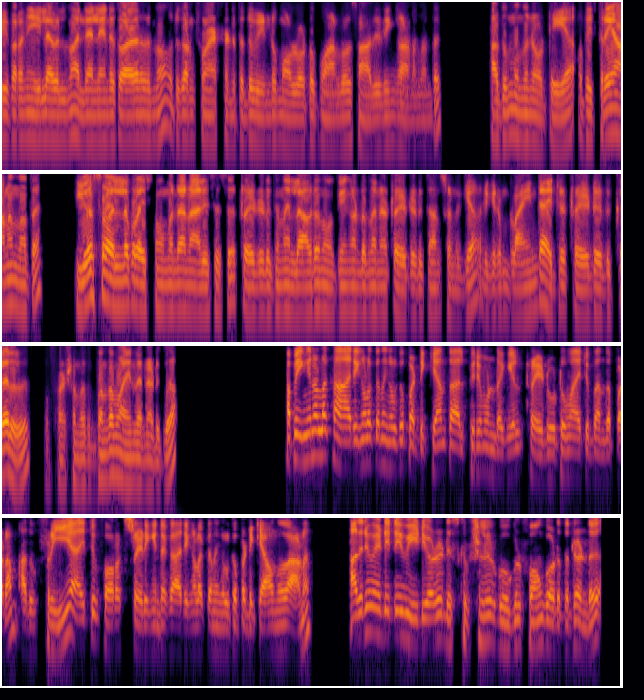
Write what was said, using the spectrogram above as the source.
ഈ പറഞ്ഞ ഈ ലെവലിൽ നിന്നോ അല്ലെങ്കിൽ അതിന്റെ താഴെ നിന്നോ ഒരു കൺഫർമേഷൻ എടുത്തിട്ട് വീണ്ടും മുകളിലോട്ട് പോകാനുള്ള സാധ്യതയും കാണുന്നുണ്ട്. അതും ഒന്ന് നോട്ട് ചെയ്യുക. അപ്പൊ ഇത്രയാണ് ഇന്നത്തെ യു എസ് ഓയിലിന്റെ പ്രൈസ് മൂവ്മെന്റ് അനാലിസിസ് ട്രേഡ് എടുക്കുന്ന എല്ലാവരും നോക്കിയും കണ്ടും തന്നെ ട്രേഡ് എടുക്കാൻ ശ്രമിക്കുക. ഒരിക്കലും ബ്ലൈൻഡ് ആയിട്ട് ട്രേഡ് എടുക്കരുത്. പക്ഷെ നിർബന്ധമായും തന്നെ എടുക്കുക. അപ്പൊ ഇങ്ങനെയുള്ള കാര്യങ്ങളൊക്കെ നിങ്ങൾക്ക് പഠിക്കാൻ താല്പര്യമുണ്ടെങ്കിൽ ട്രേഡ് റൂട്ടുമായിട്ട് ബന്ധപ്പെടാം. അത് ഫ്രീ ആയിട്ട് ഫോറക്സ് ട്രേഡിങ്ങിന്റെ കാര്യങ്ങളൊക്കെ നിങ്ങൾക്ക് പഠിക്കാവുന്നതാണ്. അതിനു വേണ്ടിയിട്ട് ഈ വീഡിയോയുടെ ഡിസ്ക്രിപ്ഷനിൽ ഒരു ഗൂഗിൾ ഫോം കൊടുത്തിട്ടുണ്ട്.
